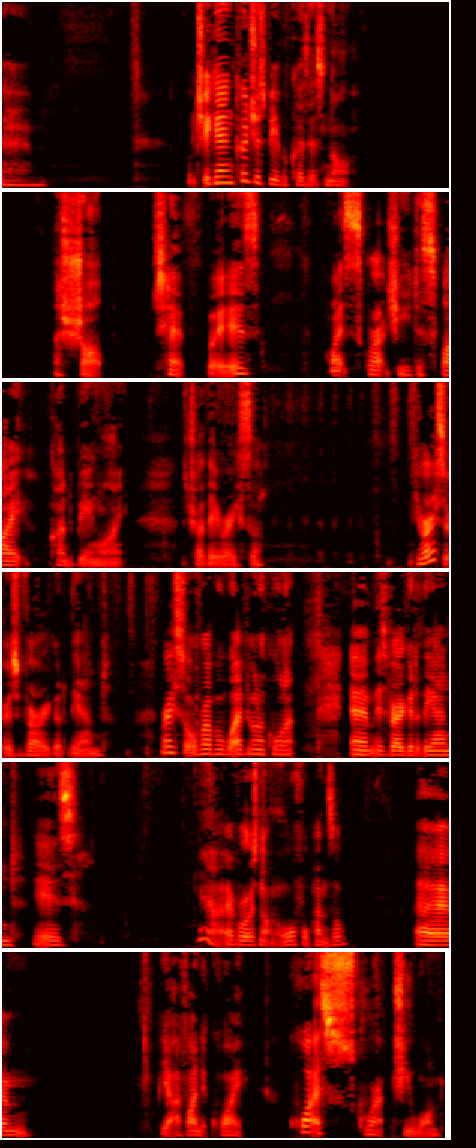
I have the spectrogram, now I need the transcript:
um, which again could just be because it's not a sharp tip, but it is quite scratchy despite kind of being light. Let's try the eraser. The eraser is very good at the end eraser or rubber, whatever you want to call it, um, is very good at the end. It is, yeah, overall it's not an awful pencil. Um, yeah, I find it quite, quite a scratchy one,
